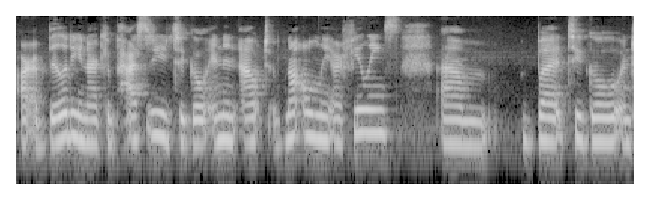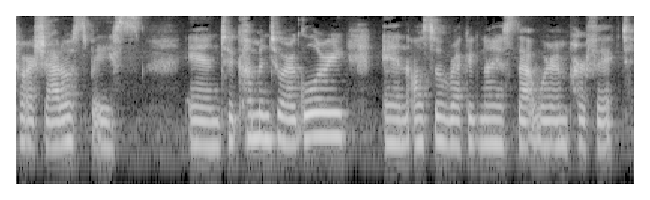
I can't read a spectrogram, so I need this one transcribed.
our ability and our capacity to go in and out of not only our feelings, um, but to go into our shadow space and to come into our glory and also recognize that we're imperfect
